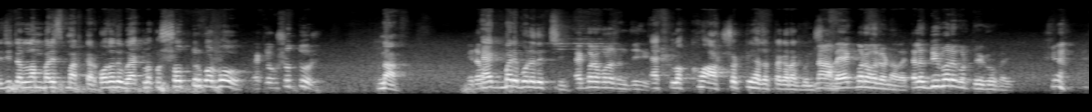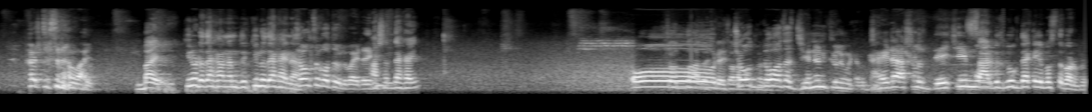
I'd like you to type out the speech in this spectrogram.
ডিজিটাল নাম্বার স্মার্ট কার্ড কত দেবো? এক লক্ষ সত্তর করব? এক লক্ষ সত্তর? না। এটা একবারে বলে দিচ্ছি। একবার বলে দেন দেখি। এক লক্ষ আটষট্টি হাজার টাকা রাখবেন না ভাই একবার হলো না ভাই। তাহলে দুইবারে করতে হবে ভাই। হচ্ছে না ভাই। ভাই কিলোটা দেখান আমি কিলো দেখাই না। চলছে কত হলো ভাই? এটা আসেন দেখাই। ও রে চোদ্দ হাজার জেনুইন কিলোমিটার গাড়িটা আসলে দেখি সার্ভিস বুক দেখলে বুঝতে পারবে।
